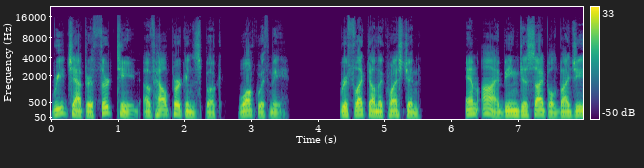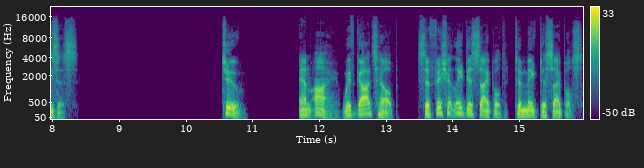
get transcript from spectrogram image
Read chapter 13 of Hal Perkins' book, Walk with Me. Reflect on the question Am I being discipled by Jesus? 2. Am I, with God's help, sufficiently discipled to make disciples?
